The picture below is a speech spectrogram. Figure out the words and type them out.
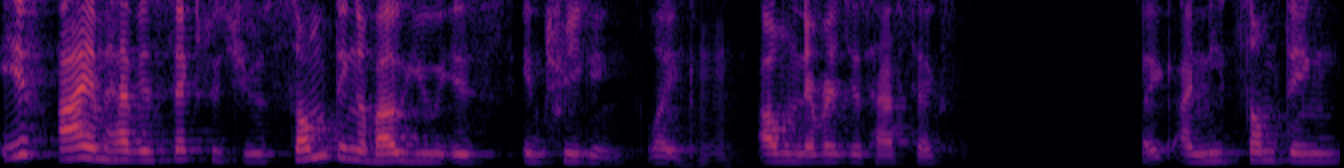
if I am having sex with you, something about you is intriguing. Like mm-hmm. I will never just have sex. Like I need something,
